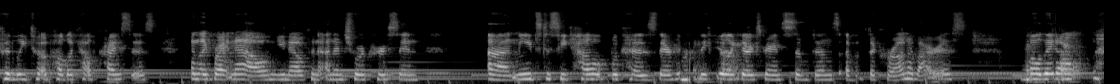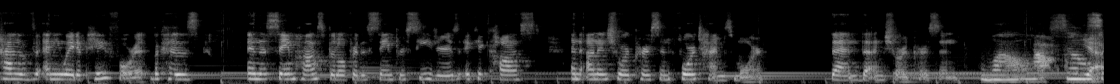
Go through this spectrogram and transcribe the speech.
could lead to a public health crisis. And like right now, you know, if an uninsured person uh, needs to seek help because they're they feel like they're experiencing symptoms of the coronavirus, well, they don't have any way to pay for it because in the same hospital for the same procedures, it could cost an uninsured person four times more than the insured person. Wow. So, yeah.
